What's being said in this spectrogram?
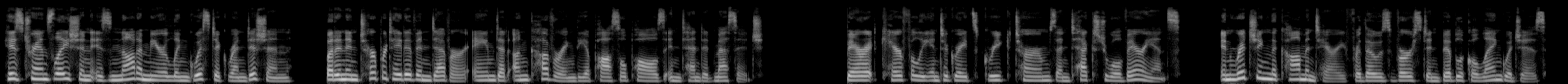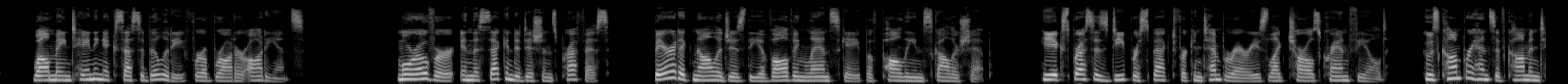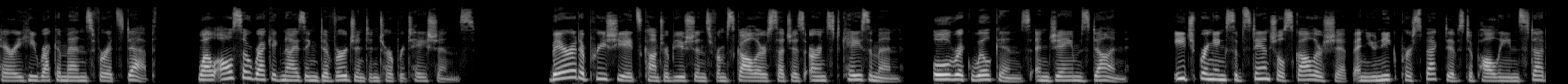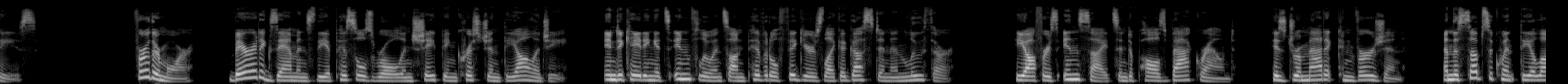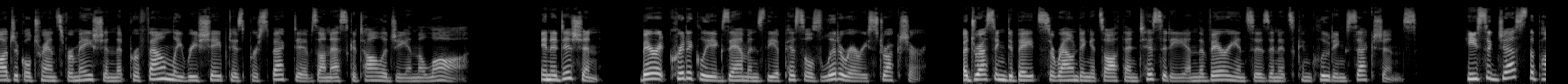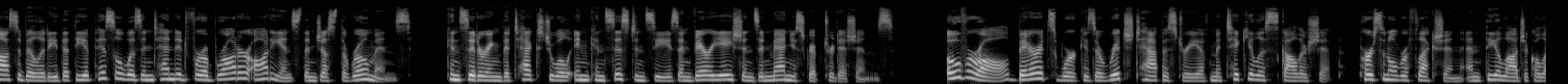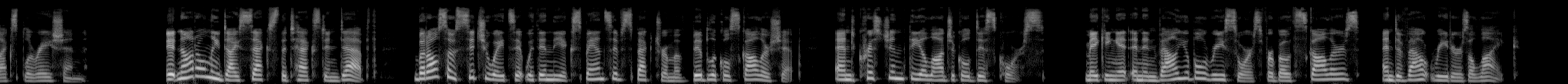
His translation is not a mere linguistic rendition, but an interpretative endeavor aimed at uncovering the Apostle Paul's intended message. Barrett carefully integrates Greek terms and textual variants, enriching the commentary for those versed in biblical languages while maintaining accessibility for a broader audience. Moreover, in the second edition's preface, Barrett acknowledges the evolving landscape of Pauline scholarship. He expresses deep respect for contemporaries like Charles Cranfield, whose comprehensive commentary he recommends for its depth, while also recognizing divergent interpretations. Barrett appreciates contributions from scholars such as Ernst Käsemann, Ulrich Wilckens and James Dunn, each bringing substantial scholarship and unique perspectives to Pauline's studies. Furthermore, Barrett examines the epistle's role in shaping Christian theology, indicating its influence on pivotal figures like Augustine and Luther. He offers insights into Paul's background, his dramatic conversion, and the subsequent theological transformation that profoundly reshaped his perspectives on eschatology and the law. In addition, Barrett critically examines the epistle's literary structure, addressing debates surrounding its authenticity and the variances in its concluding sections. He suggests the possibility that the epistle was intended for a broader audience than just the Romans, considering the textual inconsistencies and variations in manuscript traditions. Overall, Barrett's work is a rich tapestry of meticulous scholarship, personal reflection, and theological exploration. It not only dissects the text in depth, but also situates it within the expansive spectrum of biblical scholarship and Christian theological discourse, making it an invaluable resource for both scholars and devout readers alike.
